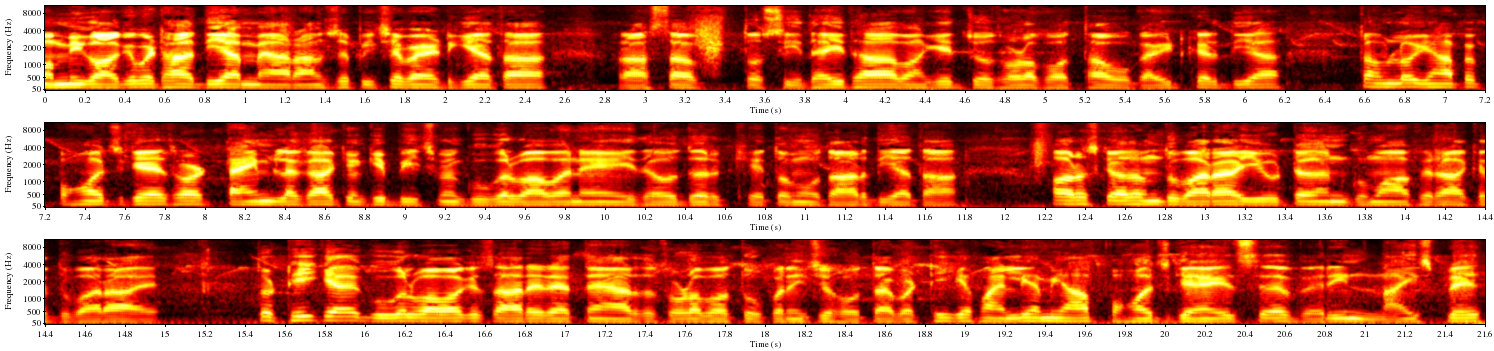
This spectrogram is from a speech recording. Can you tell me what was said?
मम्मी को आगे बैठा दिया। मैं आराम से पीछे बैठ गया था। रास्ता तो सीधा ही था। वहाँ जो थोड़ा बहुत था वो गाइड कर दिया। तो हम लोग यहाँ पे पहुँच गए, थोड़ा टाइम लगा क्योंकि बीच में गूगल बाबा ने इधर उधर खेतों में उतार दिया था और उसके बाद हम दोबारा यू टर्न घुमा फिरा के दोबारा आए। तो ठीक है गूगल बाबा के सहारे रहते हैं यार तो थोड़ा बहुत ऊपर नीचे होता है बट ठीक है फाइनली हम यहाँ पहुँच गए हैं। It's a very nice place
